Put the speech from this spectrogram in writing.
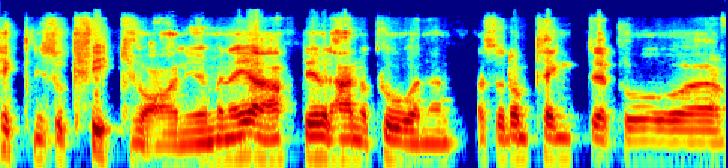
teknisk och kvick var han ju. Men ja, det är väl han och konen. Alltså de tänkte på... Eh,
